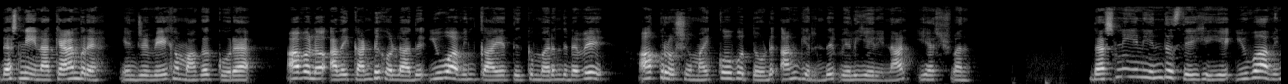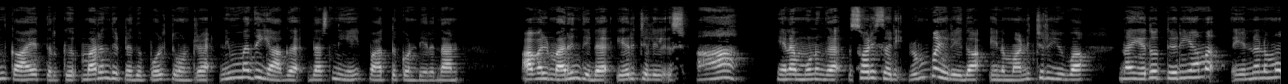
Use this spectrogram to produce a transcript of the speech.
தர்ஷினி நான் கிளம்புறேன் என்று வேகமாக கூற அவளோ அதை கண்டுகொள்ளாது. யுவாவின் காயத்துக்கு மருந்திடவே ஆக்ரோஷமாய் கோபத்தோடு அங்கிருந்து வெளியேறினான் யஷ்வந்த். தர்ஷினியின் இந்த செய்கையை யுவாவின் காயத்திற்கு மருந்திட்டது போல் தோன்ற நிம்மதியாக தர்ஷினியை பார்த்து கொண்டிருந்தான். அவள் மருந்திட எரிச்சலில் ஆ என முணுங்க சாரி சாரி ரொம்ப எரியுதா? என்னை மன்னிச்சிரு யுவா. நான் ஏதோ தெரியாம என்னென்னமோ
